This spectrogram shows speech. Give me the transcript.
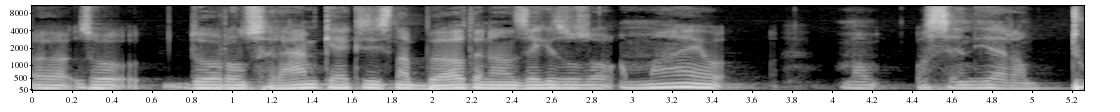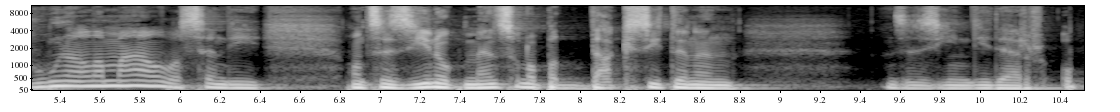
uh, zo door ons raam kijken ze eens naar buiten en dan zeggen ze zo, maar wat zijn die daar aan het doen allemaal? Wat zijn die... Want ze zien ook mensen op het dak zitten en, ze zien die daar op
